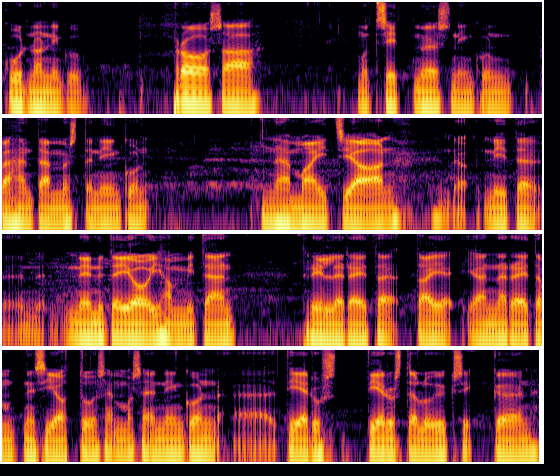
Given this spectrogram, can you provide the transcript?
kunnon niinku proosaa, mutta sitten myös niinku vähän tämmöistä niinku, nämä Maitsiaan, no, niitä, ne nyt ei ole ihan mitään trillereitä tai jännäreitä, mutta ne sijoittuu semmoiseen niin kuin, äh, tiedust, tiedusteluyksikköön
